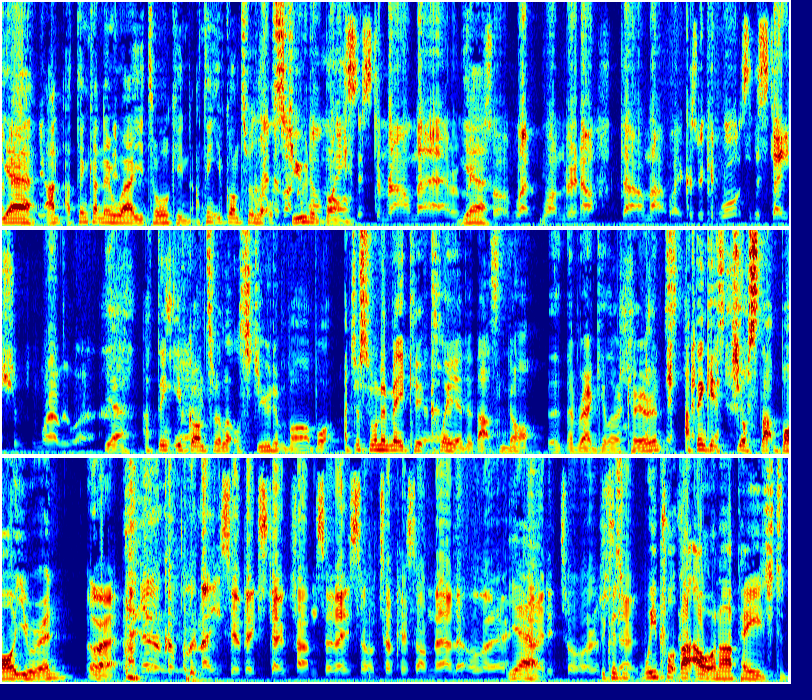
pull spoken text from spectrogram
Yeah, I, I think I know where you're talking. I think you've gone to a I little think student like a bar. system round there, and Yeah. we sort of went wandering off down that way because we could walk to the station from where we were. Yeah, I think you've gone to a little student bar, but I just want to make it clear that that's not a a regular occurrence. I think it's just that bar you were in. All right. I know a couple of mates who are big Stoke fans, so they sort of took us on their little uh, Yeah, guided tour of because Stoke. we put that out on our page to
